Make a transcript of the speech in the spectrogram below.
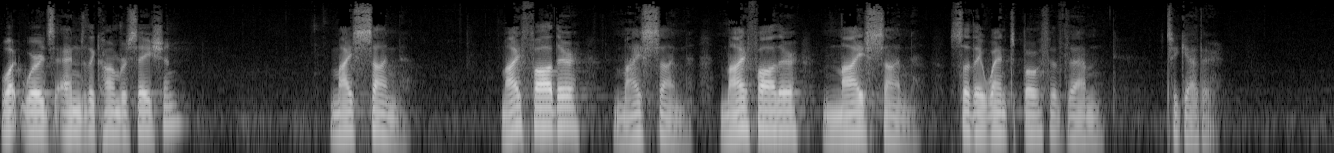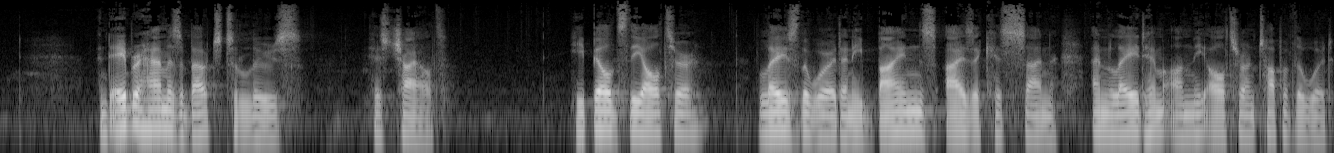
what words end the conversation? My son. My father, my son. My father, my son. So they went, both of them, together. And Abraham is about to lose his child. He builds the altar, lays the wood, and he binds Isaac, his son, and laid him on the altar on top of the wood.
